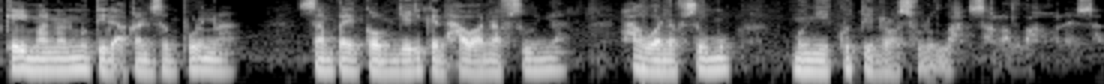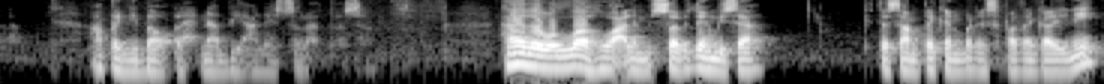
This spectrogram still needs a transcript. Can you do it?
keimananmu tidak akan sempurna sampai engkau menjadikan hawa nafsunya, hawa nafsumu mengikuti Rasulullah sallallahu alaihi wasallam. Apa yang dibawa oleh Nabi alaihi salatu wasallam. Hadza wallahu a'lam Itu yang bisa kita sampaikan pada kesempatan kali ini.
